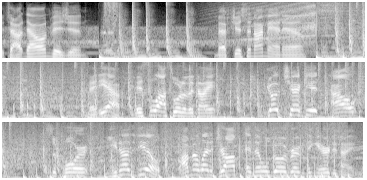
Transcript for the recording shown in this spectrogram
It's out now on Vision. Mefjus and Imanu. And yeah, it's the last one of the night. Go check it out. Support. You know the deal. I'm gonna let it drop and then we'll go over everything you heard tonight.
